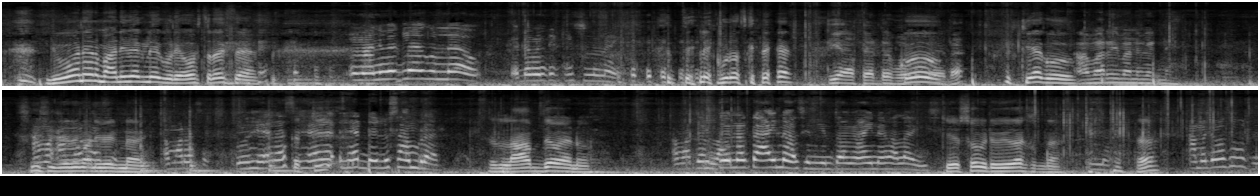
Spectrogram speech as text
জুমনের মানি ব্যাগ লিয়ে ঘুরে অবস্থা দেখছেন। গুললেও এটা মধ্যে কিছু নাই। তেলে গুরস করে। টিয়া ফ্যাটের ও ঠিক গো। আমার এই মানে ব্যাগ নেই মানি ব্যাগ নাই। আমার আছে। তো হেড আছে হেড হেড দিলো সামরার লাভ দেওয়া এনো। আমাদের কিন্তু একটা আয়না আছে কিন্তু আমি আয়না হালাই কে ছবি টবি রাখছিস না? হ্যাঁ? আমাদের মতো বলছে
